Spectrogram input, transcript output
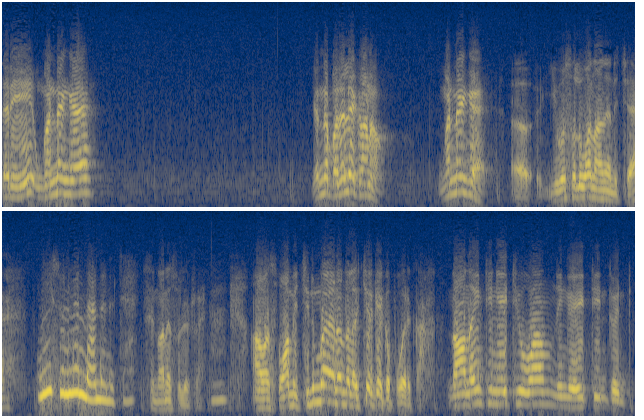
சரி உங்க அண்ணங்க என்ன பதிலே காணோம். உங்க அண்ணங்க இவ சொல்லுவா நான் நினைச்சேன் நீ சொல்லுவேன்னு நான் நினைச்சேன். சரி, நானே சொல்லிடுறேன். அவன் சுவாமி சின்மயானந்த லட்சியம் கேட்க போயிருக்கான்? நான் நைன்டீன் எயிட்டி ஒன் நீங்க எயிட்டீன் டுவெண்ட்டி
